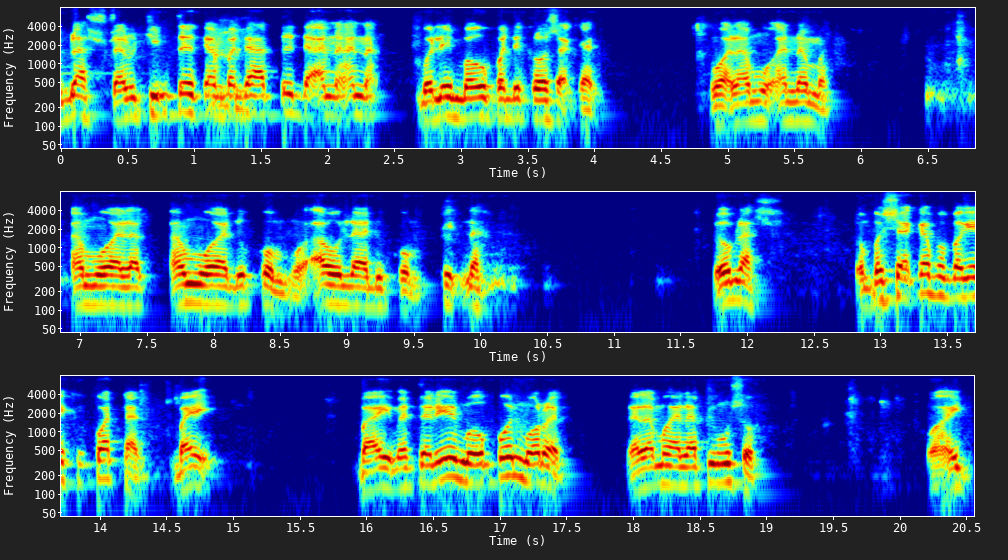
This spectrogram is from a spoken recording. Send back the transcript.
Sebelas, selalu cintakan pada harta dan anak-anak. Boleh bawa pada kerosakan. Wa'lamu anama. Amwalukum wa awladukum. Fitnah. Dua belas. Mempersiapkan pelbagai kekuatan. Baik. Baik material maupun moral. Dalam menghadapi musuh. Wa'id,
